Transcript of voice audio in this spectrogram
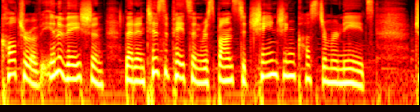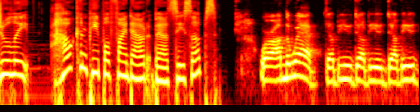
culture of innovation that anticipates and responds to changing customer needs. Julie, how can people find out about CSUBS? We're on the web, www.csubs.com.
